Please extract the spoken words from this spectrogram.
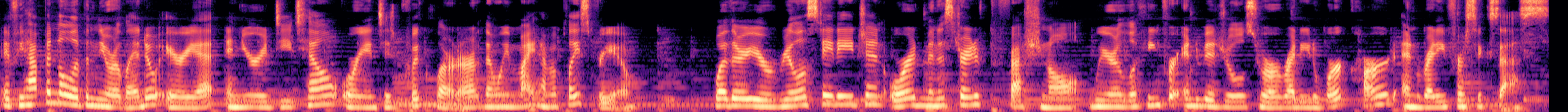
If you happen to live in the Orlando area and you're a detail oriented quick learner, then we might have a place for you. Whether you're a real estate agent or administrative professional, we are looking for individuals who are ready to work hard and ready for success.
